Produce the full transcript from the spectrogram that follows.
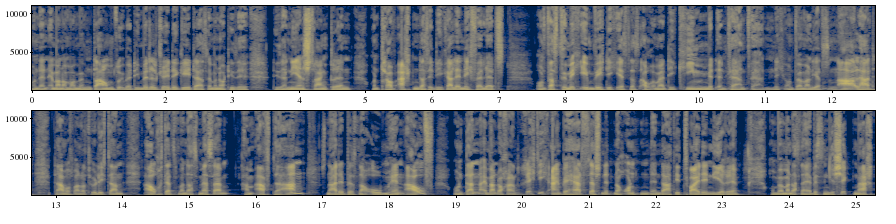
und dann immer noch mal mit dem Daumen so über die Mittelgräte geht. Da ist immer noch diese, dieser Nierenstrang drin und darauf achten, dass ihr die Galle nicht verletzt. Und was für mich eben wichtig ist, dass auch immer die Kiemen mit entfernt werden. Nicht? Und wenn man jetzt einen Aal hat, da muss man natürlich dann auch setzt man das Messer am After an, schneidet bis nach oben hin auf und dann immer noch ein richtig ein beherzter Schnitt nach unten, denn da ist die zweite Niere. Und wenn man das nachher ein bisschen geschickt macht,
